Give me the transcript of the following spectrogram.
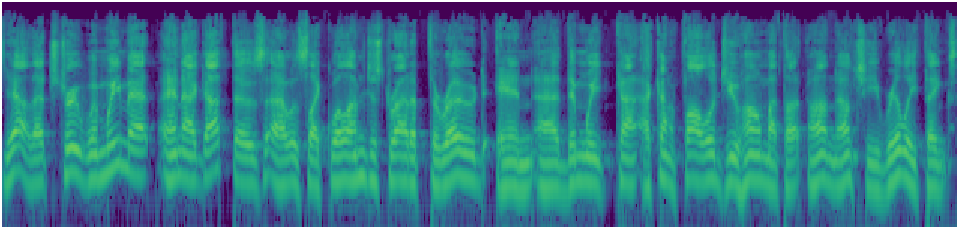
Yeah, that's true. When we met and I got those, I was like, well, I'm just right up the road. And uh, then we kind I kind of followed you home. I thought, oh, no, she really thinks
